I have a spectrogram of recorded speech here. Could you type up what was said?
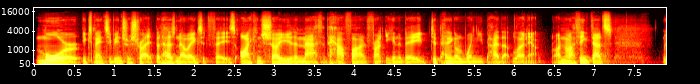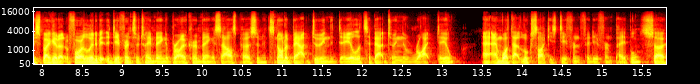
more expensive interest rate but has no exit fees, I can show you the math of how far in front you're going to be depending on when you pay that loan out. Right? And I think that's we spoke about it before a little bit the difference between being a broker and being a salesperson. It's not about doing the deal, it's about doing the right deal. And what that looks like is different for different people. So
